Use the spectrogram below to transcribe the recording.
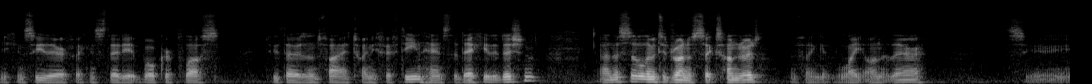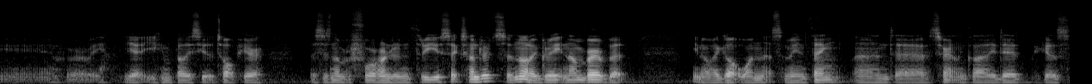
You can see there if I can steady it. Boker Plus 2005-2015, hence the Decade Edition. And this is a limited run of 600. If I can get the light on it there. Let's see, where are we? Yeah, you can probably see the top here. This is number 403 of 600, so not a great number, but you know, I got one, that's the main thing, and uh, certainly glad I did because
